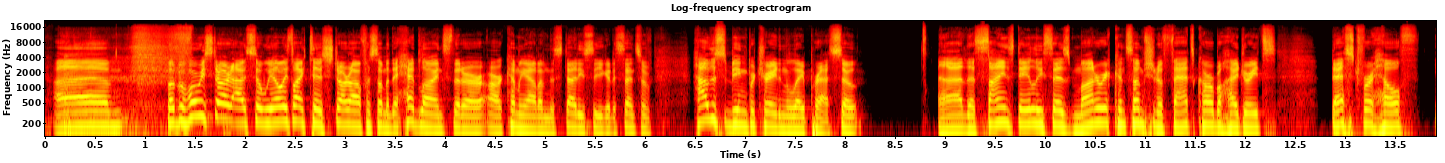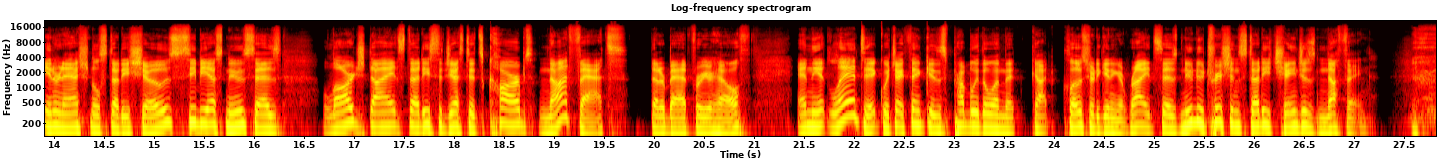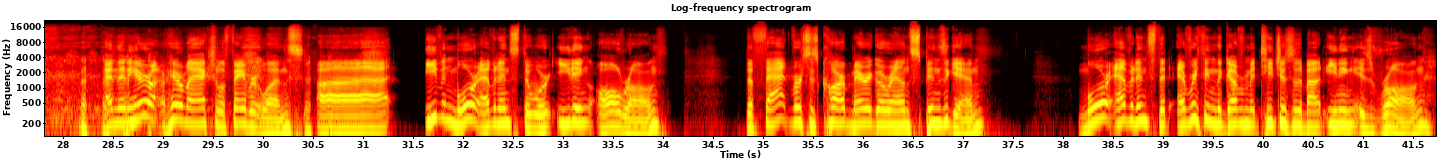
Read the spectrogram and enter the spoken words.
Um, but before we start, uh, so we always like to start off with some of the headlines that are are coming out on the study, so you get a sense of how this is being portrayed in the lay press. So. Uh, the Science Daily says moderate consumption of fats, carbohydrates, best for health. International study shows. CBS News says large diet study suggests it's carbs, not fats, that are bad for your health. And the Atlantic, which I think is probably the one that got closer to getting it right, says new nutrition study changes nothing. and then here, are- here are my actual favorite ones. Uh, even more evidence that we're eating all wrong. The fat versus carb merry-go-round spins again more evidence that everything the government teaches us about eating is wrong.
